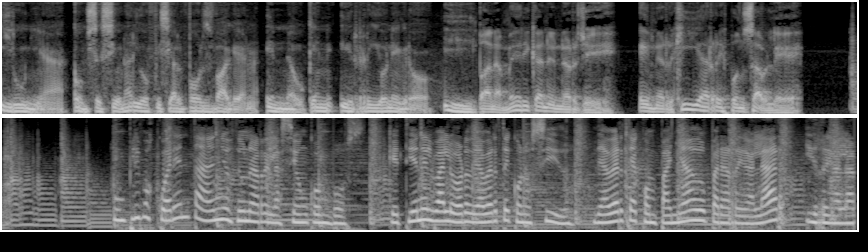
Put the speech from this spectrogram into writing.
Irunia, concesionario oficial Volkswagen en Neuquén y Río Negro. Y Pan American Energy, energía responsable. Cumplimos 40 años de una relación con vos, que tiene el valor de haberte conocido, de haberte acompañado para regalar y regalar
